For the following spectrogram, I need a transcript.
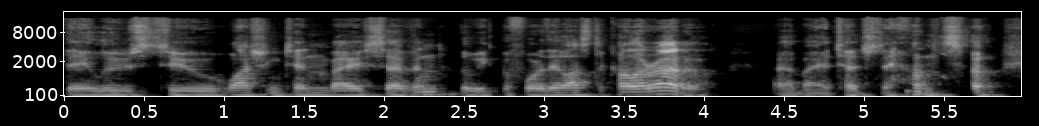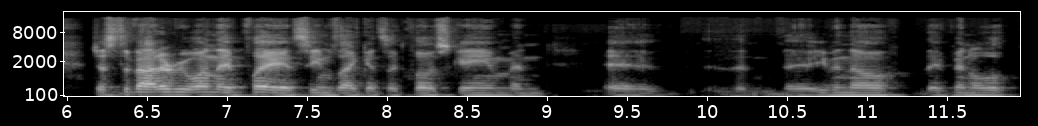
they lose to Washington by seven the week before they lost to Colorado uh, by a touchdown. so just about everyone they play, it seems like it's a close game. And uh, they, even though they've been a little,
